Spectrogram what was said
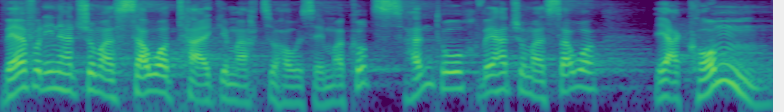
Wer von Ihnen hat schon mal Sauerteig gemacht zu Hause? Mal kurz, Hand hoch, wer hat schon mal Sauer? Ja, komm,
